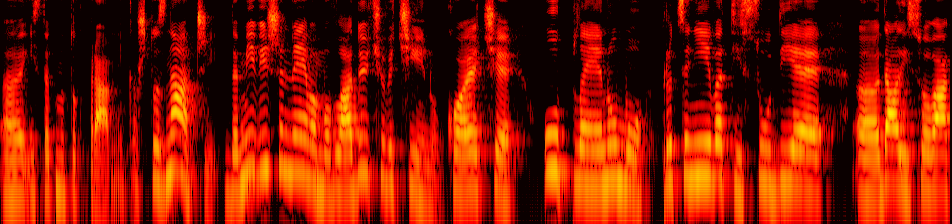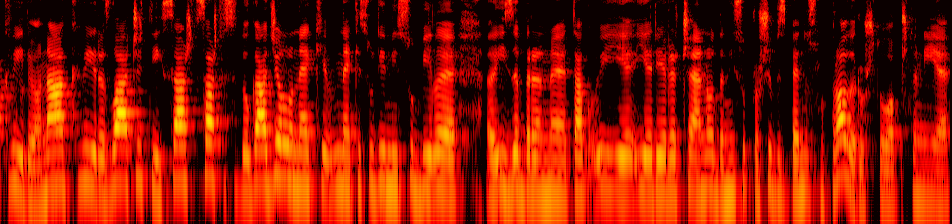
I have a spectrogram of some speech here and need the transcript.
e, istaknutog pravnika. Što znači da mi više nemamo vladajuću većinu koja će u plenumu procenjivati sudije, Eh, da li su ovakvi ili onakvi, razlačiti ih, svašta, svašta se događalo, neke, neke sudije nisu bile eh, izabrane tako, jer je rečeno da nisu prošli bezbednostnu proveru, što uopšte nije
